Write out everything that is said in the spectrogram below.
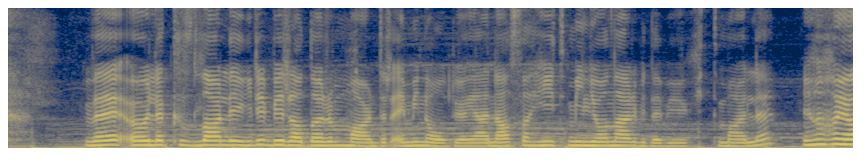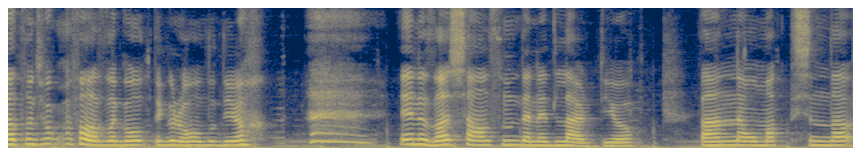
Ve öyle kızlarla ilgili bir radarım vardır emin ol diyor. Yani aslında Heat milyoner bir de büyük ihtimalle. Ya hayatın çok mu fazla Gold Digger oldu diyor. en azından şansını denediler diyor. Benle olmak dışında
